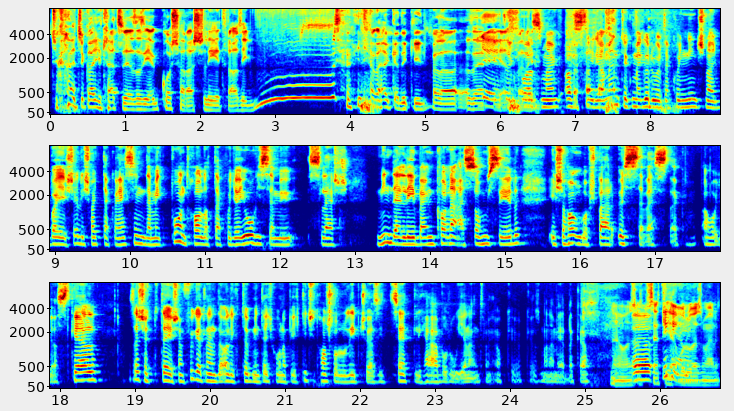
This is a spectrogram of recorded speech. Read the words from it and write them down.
Csak, csak annyit látsz, hogy ez az ilyen kosaras létre, az így, így emelkedik így fel a- az felé. bazd meg, azt írja, a mentők megörültek, hogy nincs nagy baj, és el is hagyták a helyszínt, de még pont hallották, hogy a jóhiszemű slash minden lében kanál szomszéd és a hangos pár összevesztek, ahogy azt kell. Az eset teljesen független, de alig több mint egy hónapig egy kicsit hasonló lépcső, ez itt Cetli háború jelent meg. Oké, oké, ez már nem érdekel. Nem, az a szeti igen. háború, az már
